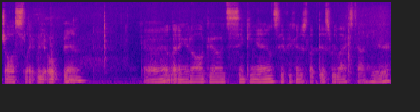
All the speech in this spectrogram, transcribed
Jaw slightly open. Good. Letting it all go and sinking in. See if you can just let this relax down here.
